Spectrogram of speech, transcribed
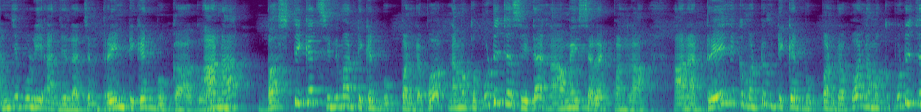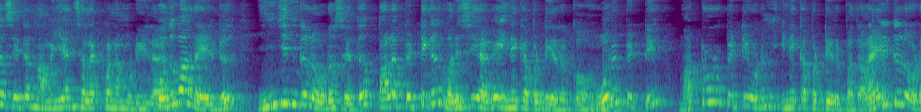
அஞ்சு புள்ளி அஞ்சு லட்சம் ட்ரெயின் டிக்கெட் புக் ஆகும். ஆனால் bus ticket cinema ticket book பண்றப்போ நமக்கு பிடிச்ச சீட்டை நாமே செலக்ட் பண்ணலாம். ஆனால் ட்ரெயினுக்கு மட்டும் டிக்கெட் புக் பண்றப்போ நமக்கு பிடிச்ச சீட்டை நாம ஏன் செலக்ட் பண்ண முடியல? பொதுவா ரயில்கள் இன்ஜின்களோட சேர்த்து பல பெட்டிகள் வரிசையாக இணைக்கப்பட்டு இருக்கும். ஒரு பெட்டி மற்றொரு பெட்டியுடன் இணைக்கப்பட்டு இருப்பதால் ரயில்களோட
